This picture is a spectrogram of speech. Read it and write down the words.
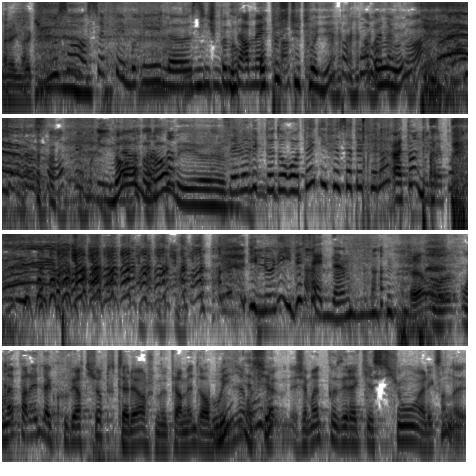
Je exactement. vous sens assez fébrile, euh, si je peux me permettre. On peut se tutoyer, par contre. Ah bah d'accord. Alors je te sens fébrile. Non, non, non, mais euh, C'est le livre de Dorothée qui fait cet effet-là? Attends, il ne l'a pas. il le lit, il décède. Alors, on- a parlé de la couverture tout à l'heure, je me permets de rebondir. Oui, J'aimerais te poser la question, Alexandre,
